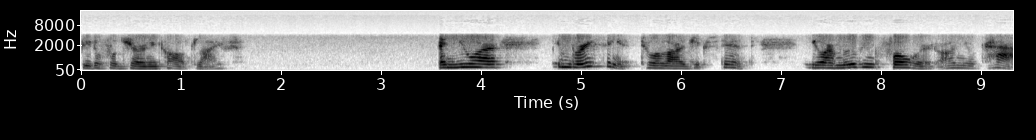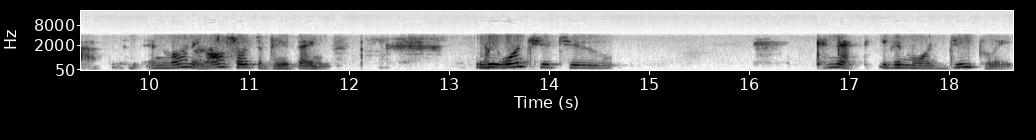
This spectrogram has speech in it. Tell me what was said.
beautiful journey called life. And you are embracing it to a large extent. You are moving forward on your path and learning all sorts of new things. We want you to connect even more deeply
